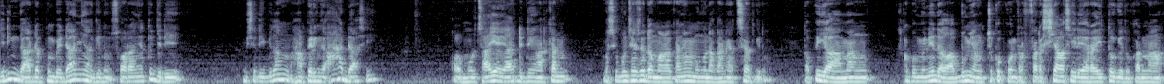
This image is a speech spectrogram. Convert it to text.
Jadi nggak ada pembedanya gitu. Suaranya tuh jadi bisa dibilang hampir nggak ada sih. Kalau menurut saya ya didengarkan meskipun saya sudah melakukannya menggunakan headset gitu. Tapi ya emang album ini adalah album yang cukup kontroversial sih di era itu gitu. Karena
